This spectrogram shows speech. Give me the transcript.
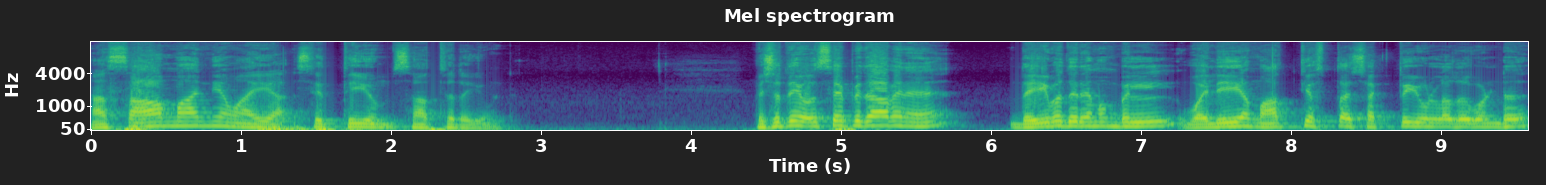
അസാമാന്യമായ സിദ്ധിയും സാധ്യതയുമുണ്ട്. വിശുദ്ധ ഔസ്യപിതാവിന് ദൈവത്തിന് മുമ്പിൽ വലിയ മാധ്യസ്ഥ ശക്തിയുള്ളതുകൊണ്ട്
